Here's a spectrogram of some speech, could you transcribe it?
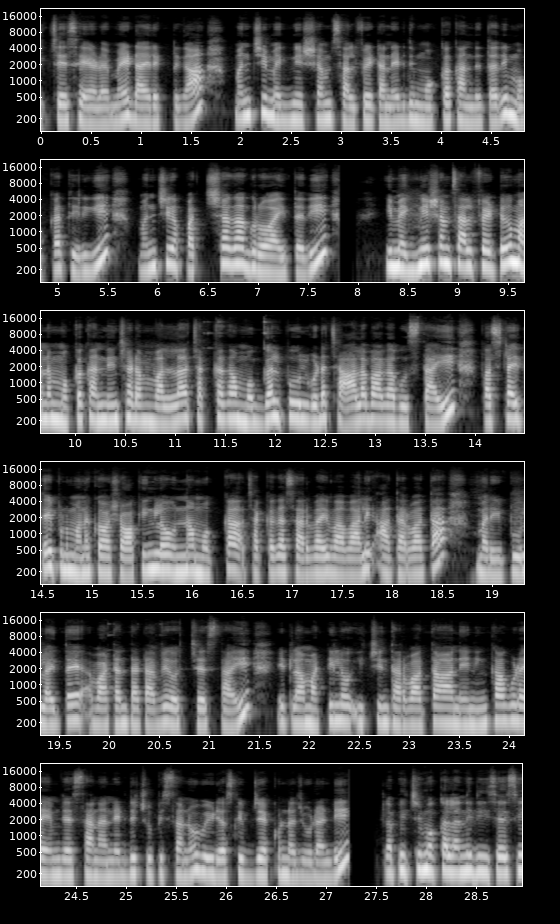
ఇచ్చేసేయడమే డైరెక్ట్గా. మంచి మెగ్నీషియం సల్ఫేట్ అనేది మొక్కకు అందుతుంది. మొక్క తిరిగి మంచిగా పచ్చగా గ్రో అవుతుంది. ఈ మెగ్నీషియం సల్ఫేట్ మనం మొక్కకు అందించడం వల్ల చక్కగా మొగ్గల పువ్వులు కూడా చాలా బాగా పూస్తాయి. ఫస్ట్ అయితే ఇప్పుడు మనకు ఆ షాకింగ్లో ఉన్న మొక్క చక్కగా సర్వైవ్ అవ్వాలి. ఆ తర్వాత మరి పూలు అయితే వాటంతట అవే వచ్చేస్తాయి. ఇట్లా మట్టిలో ఇచ్చిన తర్వాత నేను ఇంకా కూడా ఏం చేస్తాను అనేది చూపిస్తాను. వీడియో స్కిప్ చేయకుండా చూడండి. ఇట్లా పిచ్చి మొక్కలన్నీ తీసేసి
